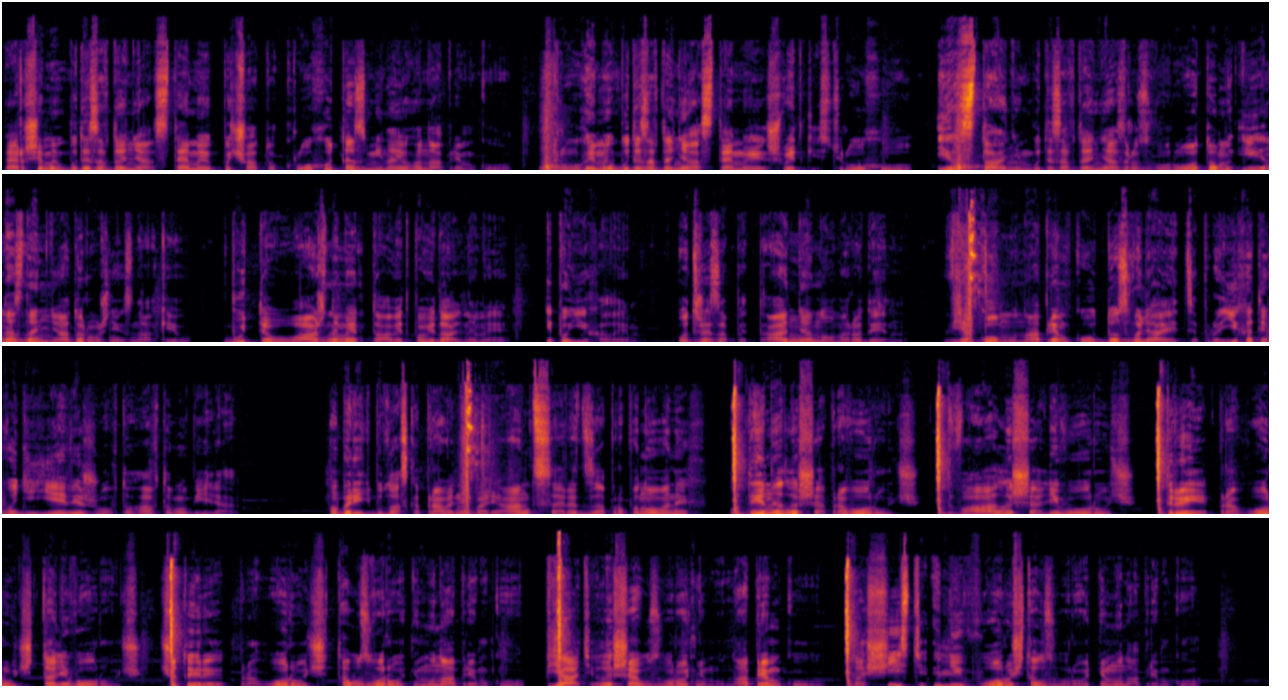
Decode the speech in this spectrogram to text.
Першим буде завдання з теми початок руху та зміна його напрямку. Другим буде завдання з теми швидкість руху. І останнім буде завдання з розворотом і назнання дорожніх знаків. Будьте уважними та відповідальними. І поїхали. Отже, запитання номер один. В якому напрямку дозволяється проїхати водієві жовтого автомобіля? Оберіть, будь ласка, правильний варіант серед запропонованих. Один лише праворуч, два лише ліворуч, три праворуч та ліворуч, чотири праворуч та у зворотньому напрямку, п'ять лише у зворотньому напрямку та шість ліворуч та у зворотньому напрямку.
